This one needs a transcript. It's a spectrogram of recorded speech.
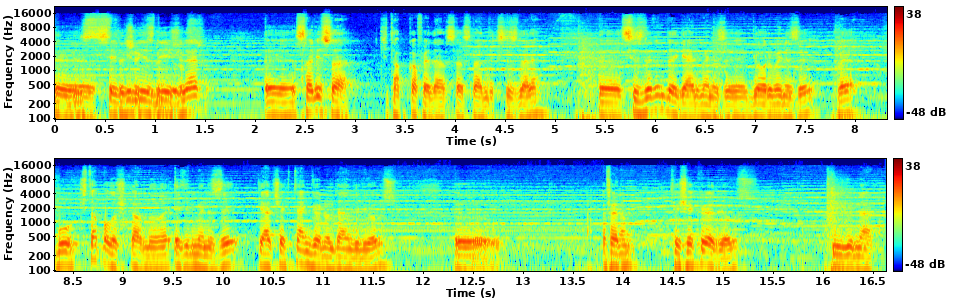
Biz sevgili teşekkür izleyiciler, e, Salisa Kitap Kafe'den seslendik sizlere. E, sizlerin de gelmenizi, görmenizi ve bu kitap alışkanlığını edinmenizi gerçekten gönülden diliyoruz. E, efendim teşekkür ediyoruz. İyi günler.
